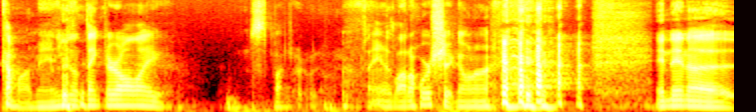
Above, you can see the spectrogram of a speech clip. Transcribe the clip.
Come on, man. You don't think they're all like, it's a bunch of- I'm saying there's a lot of horse shit going on. and then uh,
